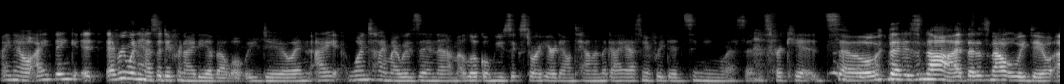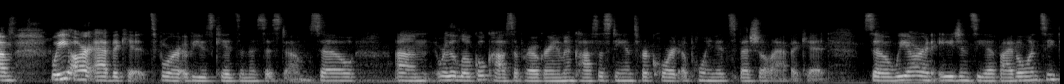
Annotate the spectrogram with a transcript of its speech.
I know. I think it, everyone has a different idea about what we do. And I one time I was in um, a local music store here downtown, and the guy asked me if we did singing lessons for kids. So that is not that is not what we do. Um, we are advocates for abused kids in the system. So. Um, we're the local CASA program, and CASA stands for Court Appointed Special Advocate. So we are an agency, a 501c3,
